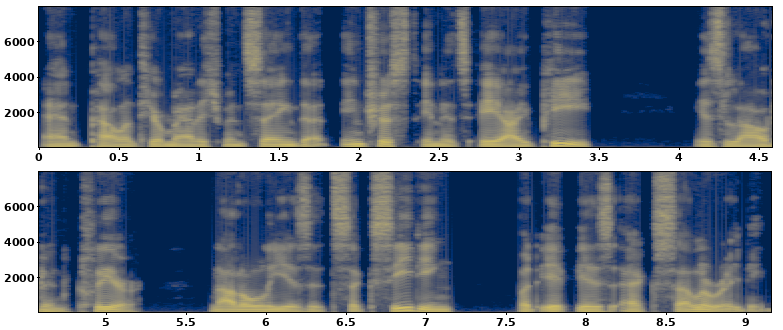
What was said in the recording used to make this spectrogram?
and Palantir management saying that interest in its AIP is loud and clear. Not only is it succeeding, but it is accelerating.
